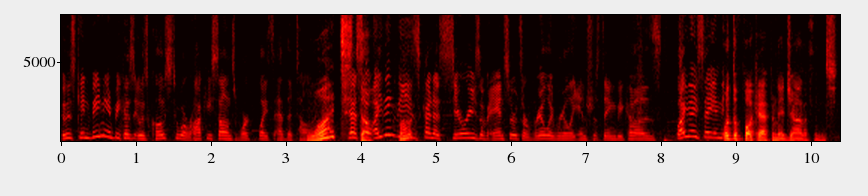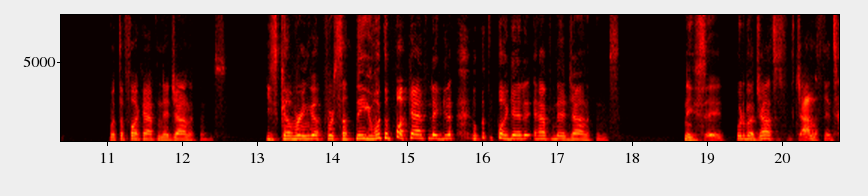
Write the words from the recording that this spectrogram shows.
It was convenient because it was close to Araki-san's workplace at the time. What? Yeah, so the I think fuck? these kind of series of answers are really, really interesting because, like they say in the What the fuck happened at Jonathan's? What the fuck happened at Jonathan's? He's covering up for something. What the fuck happened? At, what the fuck happened at Jonathan's? Nigga said, "What about Johnson's?" Jonathan's.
